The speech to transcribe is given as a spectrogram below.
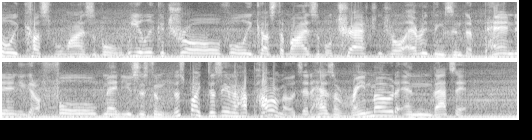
fully customizable wheelie control, fully customizable traction control, everything's independent, you got a full menu system. This bike doesn't even have power modes. It has a rain mode and that's it.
